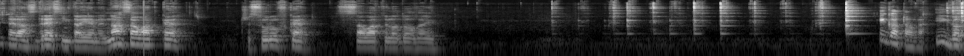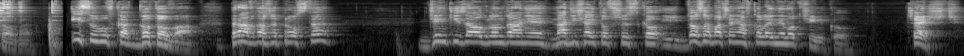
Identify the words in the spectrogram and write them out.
I teraz dressing dajemy na sałatkę, czy surówkę z sałaty lodowej. I gotowe. I gotowe. I surówka gotowa. Prawda, że proste? Dzięki za oglądanie. Na dzisiaj to wszystko i do zobaczenia w kolejnym odcinku. Cześć!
